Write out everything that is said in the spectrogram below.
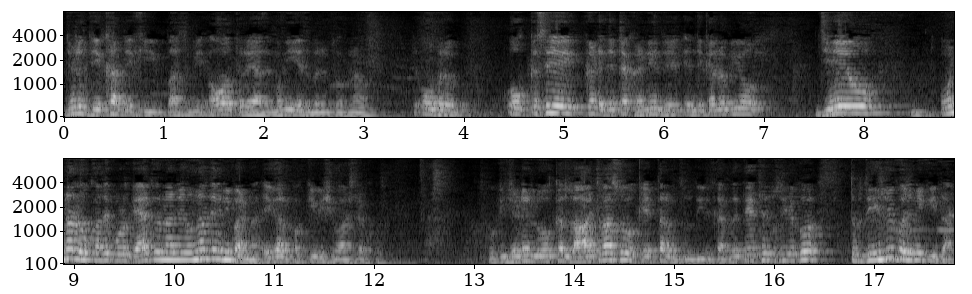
ਜਿਹੜੇ ਦੇਖਾ ਦੇਖੀ, ਬਸ ਵੀ ਉਹ ਤੁਰਿਆ ਤੇ ਮੈਂ ਵੀ ਇਸ ਬੰਨੇ ਤੁਰਨਾ। ਤੇ ਉਹ ਫਿਰ, ਉਹ ਕਿਸੇ ਘੜੇ ਦੇ ਢੱਕਣ ਨਹੀਂ ਹੁੰਦੇ ਇੰਜ ਕਹ ਲਓ ਵੀ ਉਹ, ਜੇ ਉਹ, ਉਹਨਾਂ ਲੋਕਾਂ ਦੇ ਕੋਲ ਗਏ ਤੇ ਉਹਨਾਂ ਨੇ ਉਹਨਾਂ ਦੇ ਵੀ ਨਹੀਂ ਬਣਨਾ। ਇਹ ਗੱਲ ਪੱਕੀ ਵਿਸ਼ਵਾਸ ਰੱਖੋ। ਕਿਉਂਕਿ ਜਿਹੜੇ ਲੋਕ ਲਾਲਚਵਸ ਹੋ ਕੇ ਧਰਮ ਤਬਦੀਲ ਕਰਦੇ, ਤੇ ਇੱਥੇ ਤੁਸੀਂ ਦੇਖੋ ਤਬਦੀਲ ਵੀ ਕੁਝ ਨਹੀਂ ਕੀਤਾ।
